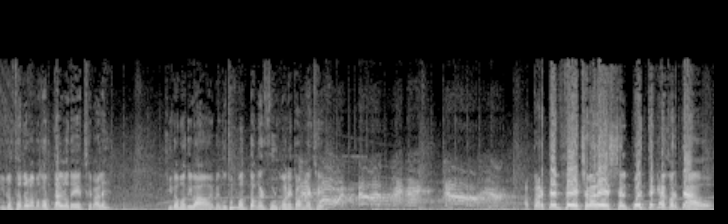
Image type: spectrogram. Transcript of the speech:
Y nosotros vamos a cortarlo de este, ¿vale? Sido motivado, ¿eh? Me gusta un montón el furgonetón este. Apártense, chavales, el puente que ha cortado.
